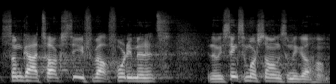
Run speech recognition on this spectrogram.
some guy talks to you for about 40 minutes, and then we sing some more songs and we go home.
